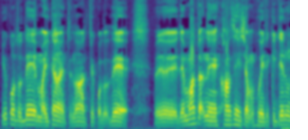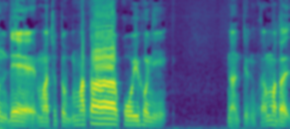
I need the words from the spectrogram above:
いうことで、まあ、行かないとな、ということで、えー、で、またね、感染者も増えてきてるんで、まあ、ちょっと、また、こういうふうに、なんていうのか、まだ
